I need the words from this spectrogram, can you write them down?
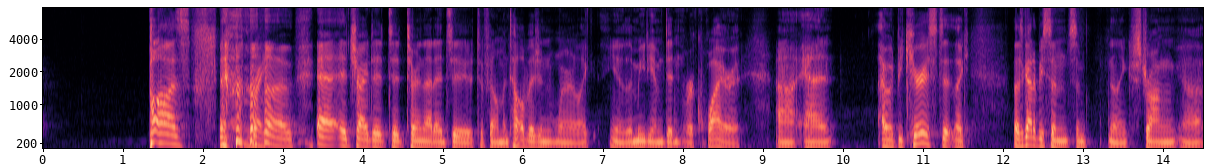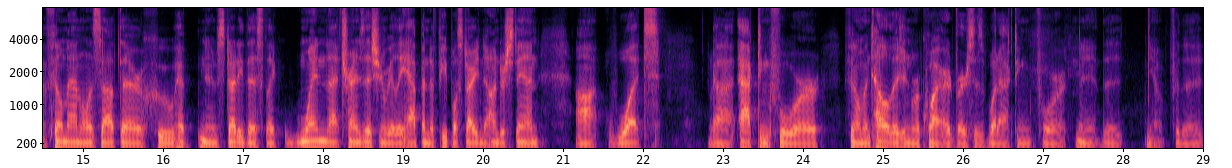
pause. Right. and, and tried to, to turn that into to film and television where like you know the medium didn't require it. Uh, and i would be curious to like there's got to be some some like strong uh, film analysts out there who have you know studied this like when that transition really happened of people starting to understand uh, what uh, acting for film and television required versus what acting for the, the you know for the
